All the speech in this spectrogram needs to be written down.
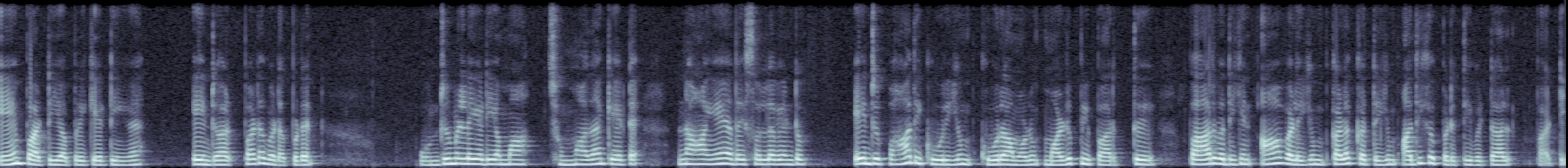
ஏன் பாட்டி அப்படி கேட்டீங்க? என்றாள் படபடப்புடன். ஒன்றுமில்லையடி அம்மா சும்மாதான் கேட்டேன். நான் ஏன் அதை சொல்ல வேண்டும்? என்று பாதி கூறியும் கூறாமலும் மழுப்பி பார்த்து பார்வதியின் ஆவலையும் கலக்கத்தையும் அதிகப்படுத்தி விட்டாள் பாட்டி.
